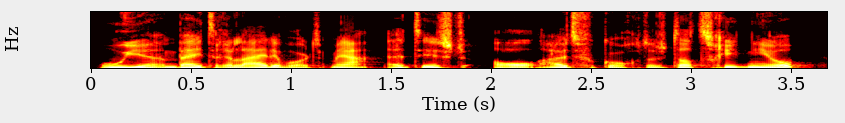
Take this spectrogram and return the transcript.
hoe je een betere leider wordt. Maar ja, het is al uitverkocht, dus dat schiet niet op.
